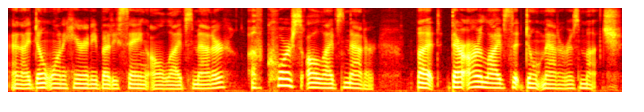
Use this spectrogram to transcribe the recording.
And I don't want to hear anybody saying all lives matter. Of course, all lives matter, but there are lives that don't matter as much,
